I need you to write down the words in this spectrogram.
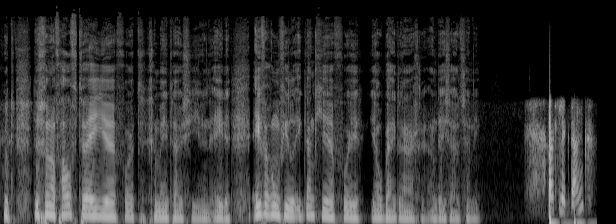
Goed, dus vanaf half twee uh, voor het gemeentehuis hier in Ede. Eva Romviel, ik dank je voor jouw bijdrage aan deze uitzending. Hartelijk dank.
